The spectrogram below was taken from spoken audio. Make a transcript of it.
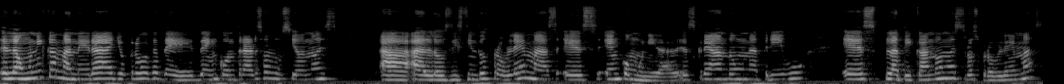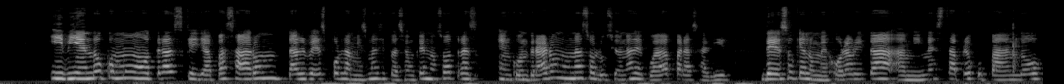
la única manera yo creo de, encontrar soluciones a, los distintos problemas es en comunidad, es creando una tribu, es platicando nuestros problemas y viendo cómo otras que ya pasaron tal vez por la misma situación que nosotras encontraron una solución adecuada para salir de eso que a lo mejor ahorita a mí me está preocupando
